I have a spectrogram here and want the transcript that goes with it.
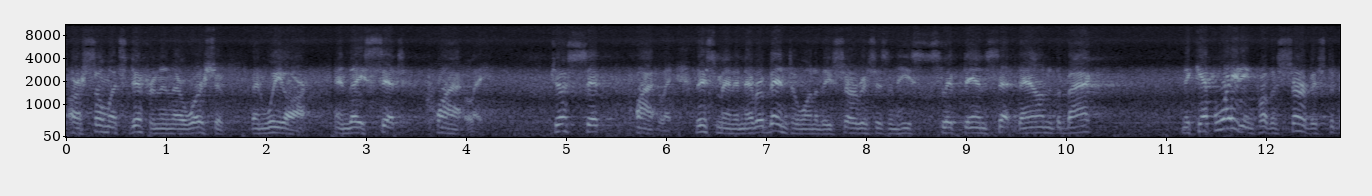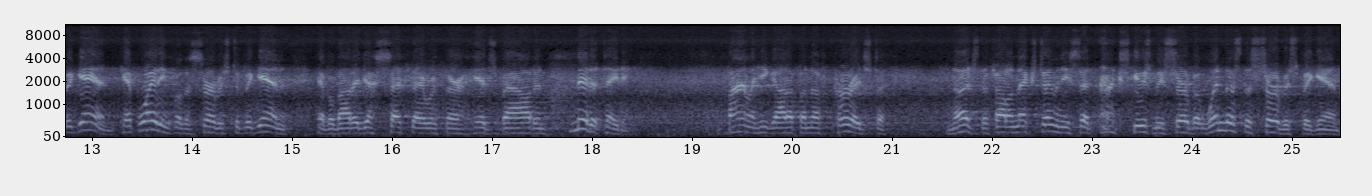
are so much different in their worship than we are. And they sit quietly. Just sit quietly. This man had never been to one of these services, and he slipped in, sat down at the back, and he kept waiting for the service to begin. Kept waiting for the service to begin. Everybody just sat there with their heads bowed and meditating. And finally, he got up enough courage to nudge the fellow next to him, and he said, "Excuse me, sir, but when does the service begin?"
